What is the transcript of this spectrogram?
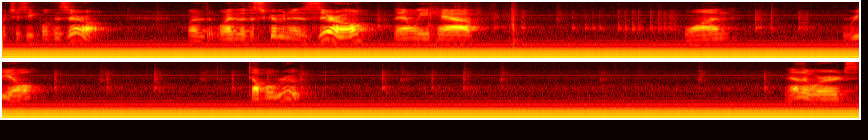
which is equal to 0. When the discriminant is 0, then we have one real double root. In other words,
